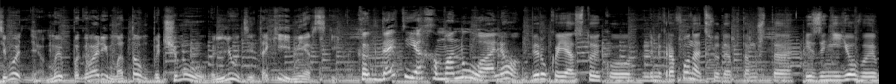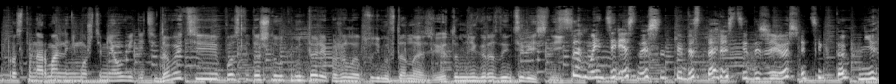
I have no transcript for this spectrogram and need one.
Сегодня мы поговорим о том, почему люди такие мерзкие. Когда это я хаманула, алло? Беру-ка я стойку для микрофона отсюда, потому что из-за нее вы просто нормально не можете меня увидеть. Давайте после Дашного комментария, пожалуй, обсудим эвтаназию. Это мне гораздо интересней. Самое интересное, что ты до старости доживешь, а ТикТок нет.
